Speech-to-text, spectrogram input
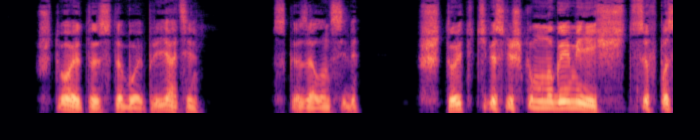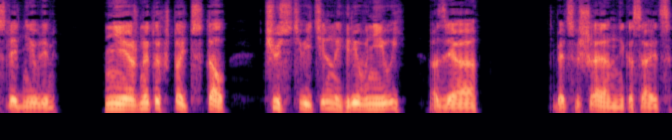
— Что это с тобой, приятель? — сказал он себе. — Что это тебе слишком многое мерещится в последнее время? Нежный ты что это стал, чувствительный, ревнивый, а зря. Тебя это совершенно не касается.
